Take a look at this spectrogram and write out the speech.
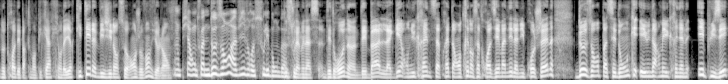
Nos trois départements Picard qui ont d'ailleurs quitté la vigilance orange au vent violent. Pierre-Antoine, deux ans à vivre sous les bombes. Sous la menace des drones, des balles, la guerre en Ukraine s'apprête à rentrer dans sa troisième année la nuit prochaine. Deux ans passés donc et une armée ukrainienne épuisée.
